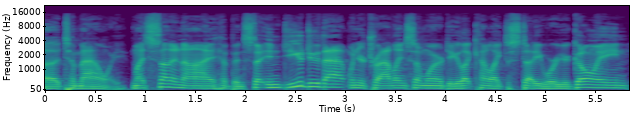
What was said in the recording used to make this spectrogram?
uh, to Maui. My son and I have been studying. Do you do that when you're traveling somewhere? Do you like kind of like to study where you're going?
